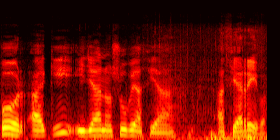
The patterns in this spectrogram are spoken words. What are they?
por aquí y ya nos sube hacia, hacia arriba.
